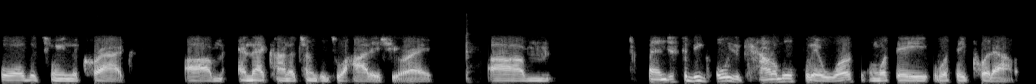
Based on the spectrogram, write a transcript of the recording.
fall between the cracks, um, and that kind of turns into a hot issue, right? Um, and just to be always accountable for their work and what they what they put out.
